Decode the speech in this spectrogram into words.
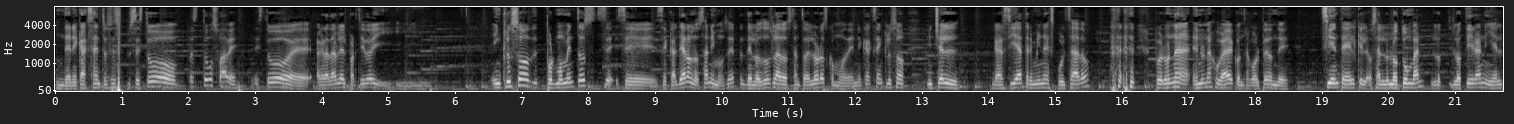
de Necaxa, entonces pues estuvo, pues estuvo suave, estuvo eh, agradable el partido y, y- incluso por momentos se, se, se caldearon los ánimos ¿eh? de los dos lados, tanto de loros como de Necaxa, incluso Michel García termina expulsado por una en una jugada de contragolpe donde siente él que, o sea, lo, lo tumban, lo, lo tiran y él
